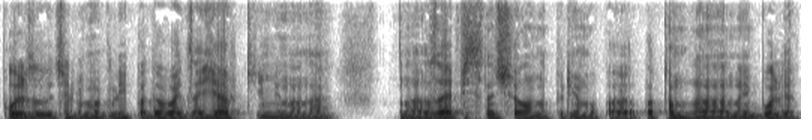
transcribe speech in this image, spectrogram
пользователи могли подавать заявки именно на, на запись сначала, на прием, а потом на наиболее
